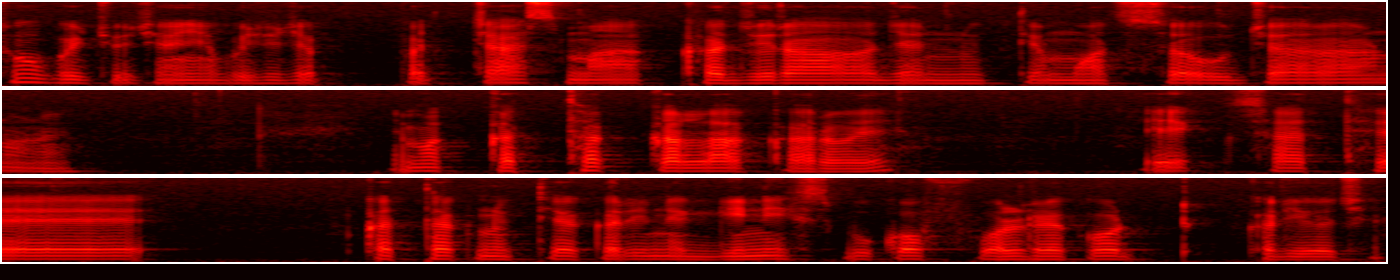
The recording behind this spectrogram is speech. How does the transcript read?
શું પૂછ્યું છે? અહીંયા પૂછ્યું છે, પચાસમાં ખજુરાહો જે નૃત્ય મહોત્સવ ઉજવવાનો ને, એમાં કથક કલાકારોએ એક સાથે કથક નૃત્ય કરીને Guinness book of world record કર્યો છે.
